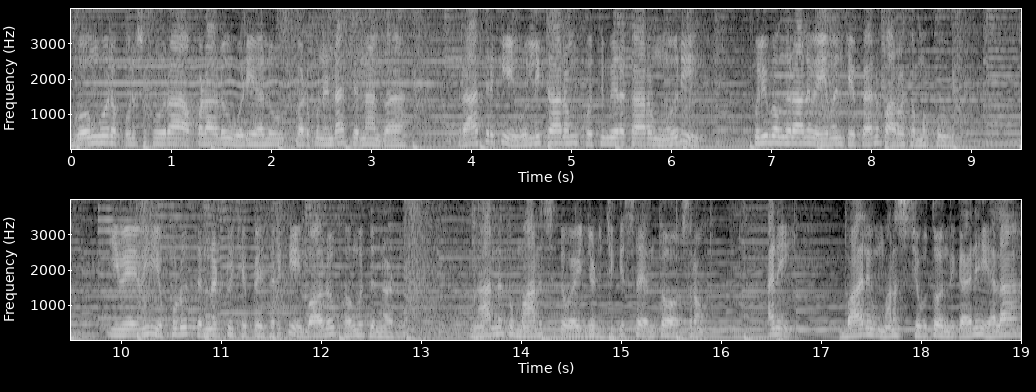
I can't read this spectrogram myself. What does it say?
గోంగూర పులుసు కూర అప్పడాలు వడియాలు కడుపు నిండా తిన్నానురా రాత్రికి ఉల్లికారం కొత్తిమీర కారం నూరి పులి బొంగరాలు వేయమని చెప్పాను పార్వతమ్మకు. ఇవేవి ఎప్పుడూ తిన్నట్టు చెప్పేసరికి బాలు కంగు తిన్నాడు. నాన్నకు మానసిక వైద్యుడి చికిత్స ఎంతో అవసరం అని బాలు మనసు చెబుతోంది కానీ ఎలా?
